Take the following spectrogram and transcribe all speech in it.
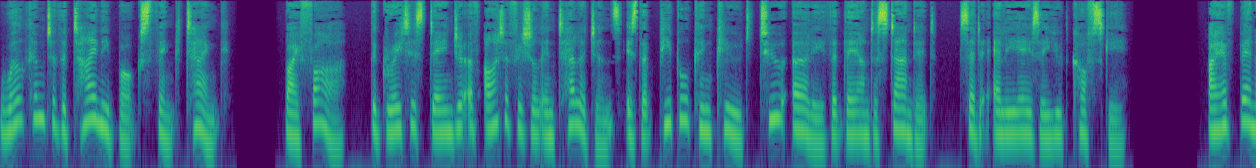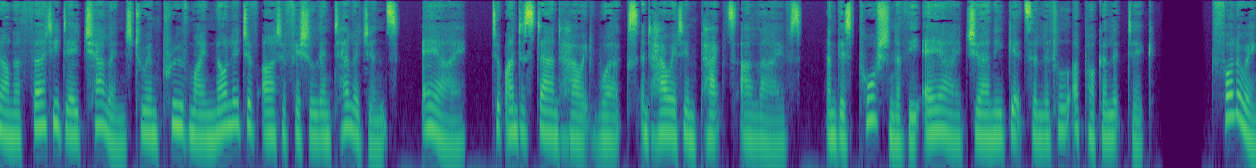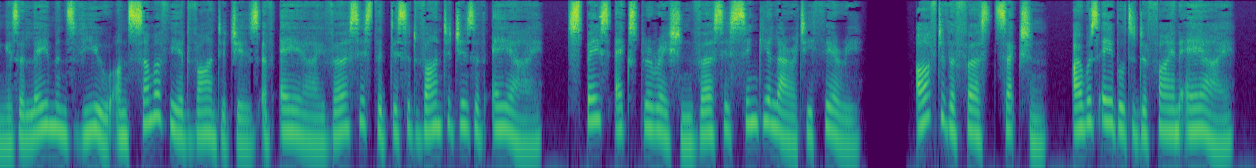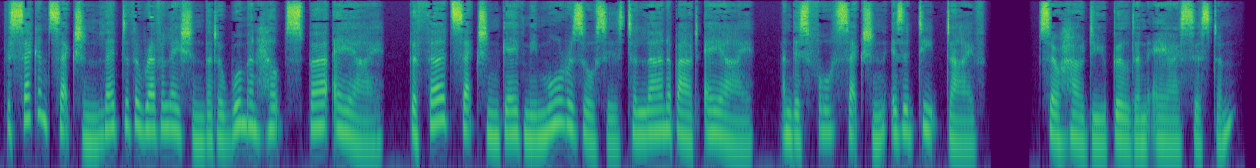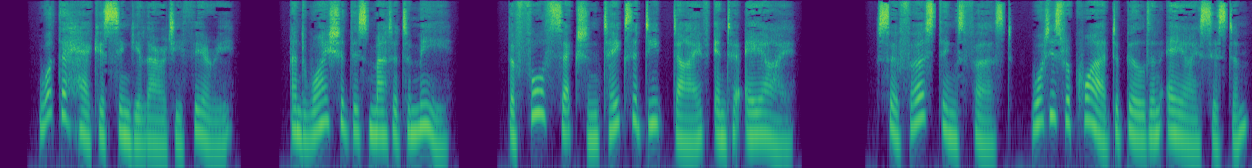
Welcome to the Tiny Box Think Tank. By far, the greatest danger of artificial intelligence is that people conclude too early that they understand it, said Eliezer Yudkowsky. I have been on a 30 day challenge to improve my knowledge of artificial intelligence, AI, to understand how it works and how it impacts our lives, and this portion of the AI journey gets a little apocalyptic. Following is a layman's view on some of the advantages of AI versus the disadvantages of AI, space exploration versus singularity theory. After the first section, I was able to define AI, the second section led to the revelation that a woman helped spur AI, the third section gave me more resources to learn about AI, and this fourth section is a deep dive. So, how do you build an AI system? What the heck is singularity theory? And why should this matter to me? The fourth section takes a deep dive into AI. So, first things first, what is required to build an AI system?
